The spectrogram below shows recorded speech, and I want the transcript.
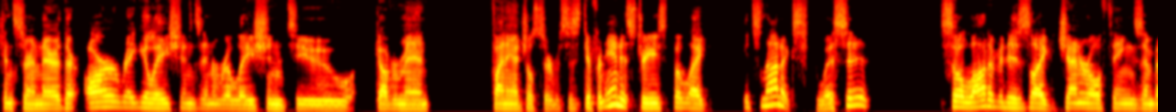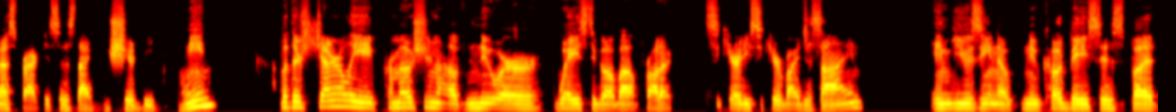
concerned there. There are regulations in relation to government, financial services, different industries, but like it's not explicit. So a lot of it is like general things and best practices that you should be doing. But there's generally promotion of newer ways to go about product security, secure by design in using a new code bases. But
